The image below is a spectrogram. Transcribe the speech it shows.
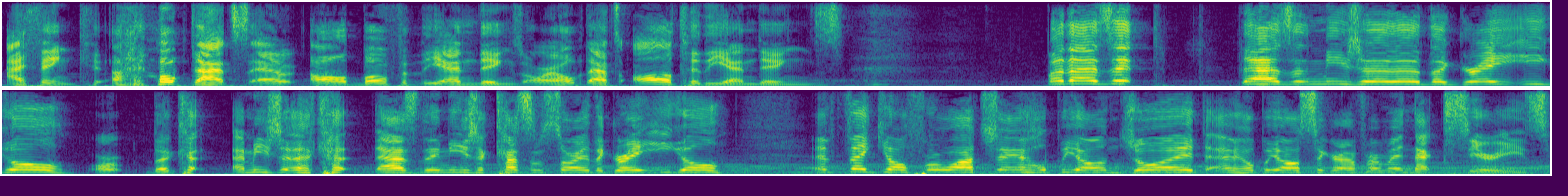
I think. I hope that's uh, all both of the endings, or I hope that's all to the endings. But that's it. That's Amnesia the Grey Eagle, or the Amnesia, that's the Amnesia Custom Story, the Grey Eagle. And thank you all for watching. I hope you all enjoyed, and I hope you all stick around for my next series.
